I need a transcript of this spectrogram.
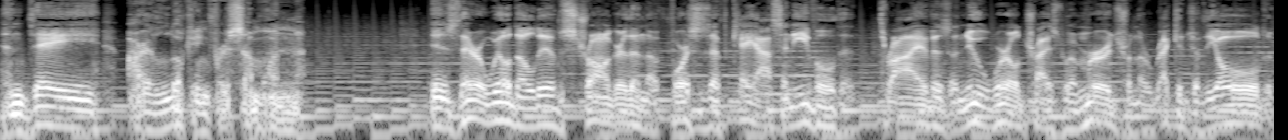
And they are looking for someone. Is their will to live stronger than the forces of chaos and evil that thrive as a new world tries to emerge from the wreckage of the old?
